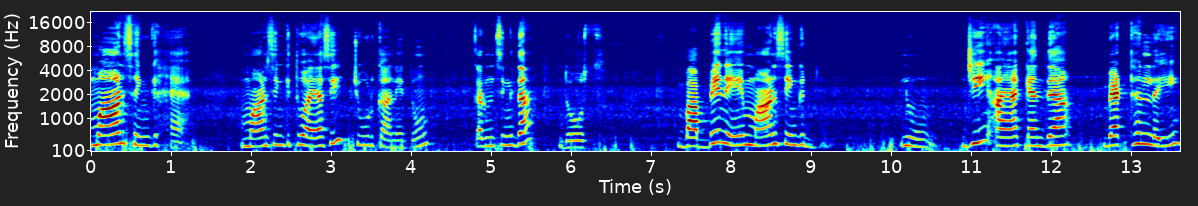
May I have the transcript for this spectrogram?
ਮਾਨ ਸਿੰਘ ਹੈ। ਮਾਨ ਸਿੰਘ ਕਿੱਥੋਂ ਆਇਆ ਸੀ? ਚੂੜਕਾਨੇ ਤੋਂ। ਕਰਮ ਸਿੰਘ ਦਾ ਦੋਸਤ। ਬਾਬੇ ਨੇ ਮਾਨ ਸਿੰਘ ਨੂੰ ਜੀ ਆਇਆ ਕਹਿੰਦਿਆਂ ਬੈਠਣ ਲਈ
